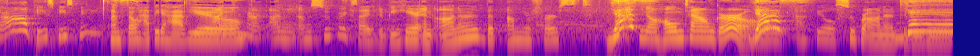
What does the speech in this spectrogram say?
Ah, peace, peace, peace. I'm so happy to have you. I cannot, I'm I'm super excited to be here and honored that I'm your first. Yes. You know, hometown girl. Yes. Like, I feel super honored to Yay. be here,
